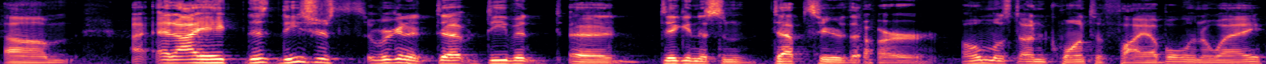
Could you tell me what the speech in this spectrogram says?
Um, and I hate this, these are we're going to de- uh, dig into some depths here that are almost unquantifiable in a way.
